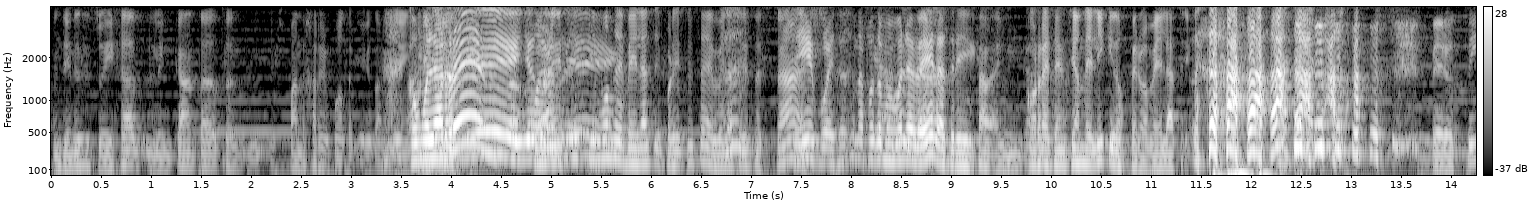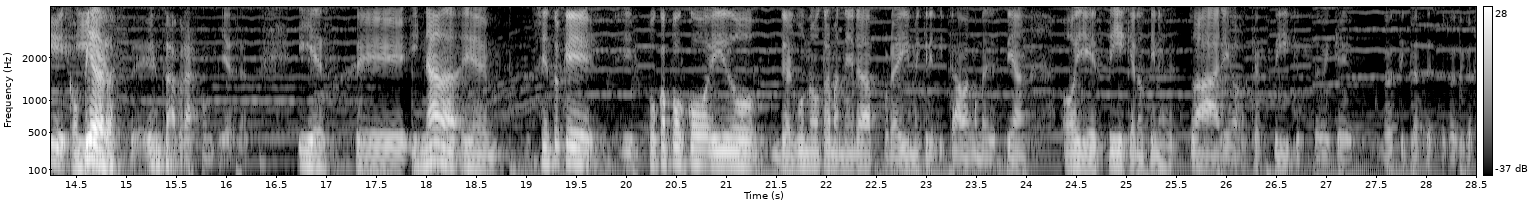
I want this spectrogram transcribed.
¿me entiendes? Y su hija le encanta, o sea, es fan de Harry Potter, que yo también. Como la red. Por eso hicimos de Bellatrix, por eso hice de Bellatrix Strange. Sí, pues es una foto muy buena de Bellatrix. En- Con retención de líquidos, pero Bellatrix. pero sí. Con piedras. este, sabrás con piedras. Y este. Y nada, eh, siento que eh, poco a poco he ido de alguna u otra manera. Por ahí me criticaban o me decían, oye, sí, que no tienes vestuario, que sí, que se ve que reciclas esto y reciclas.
